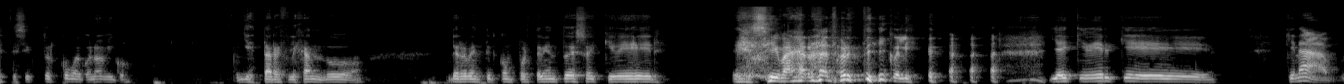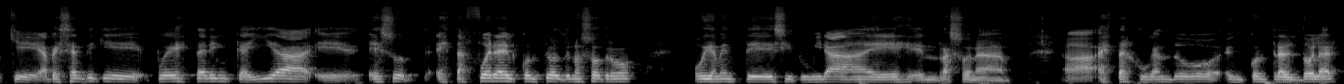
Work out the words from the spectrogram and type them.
este sector como económico. Y está reflejando de repente el comportamiento de eso. Hay que ver si va a agarrar una tortícolis. y hay que ver que que nada, que a pesar de que puede estar en caída, eh, eso está fuera del control de nosotros. Obviamente, si tu mirada en razón a, estar jugando en contra del dólar,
